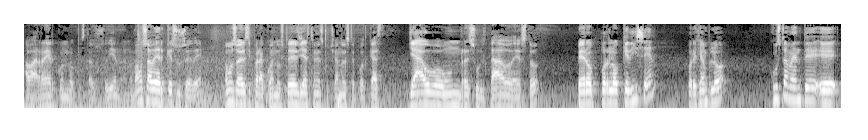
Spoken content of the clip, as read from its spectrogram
a barrer con lo que está sucediendo. ¿no? Vamos a ver qué sucede. Vamos a ver si para cuando ustedes ya estén escuchando este podcast ya hubo un resultado de esto. Pero por lo que dicen, por ejemplo, justamente eh,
